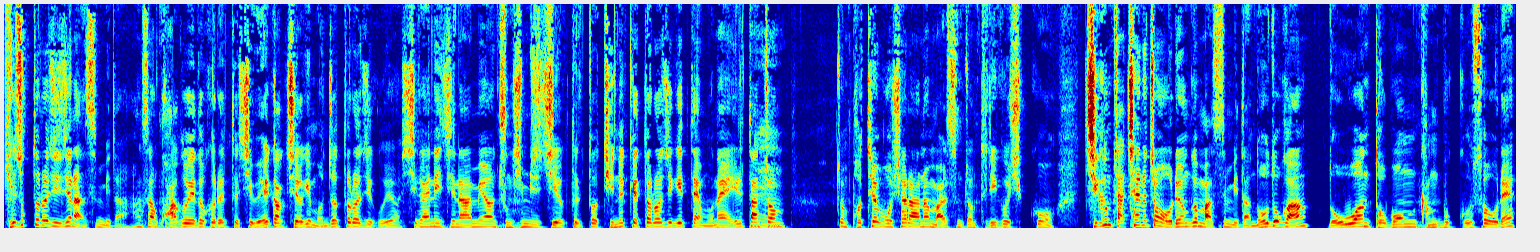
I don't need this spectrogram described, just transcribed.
계속 떨어지진 않습니다. 항상 과거에도 그랬듯이 외곽 지역이 먼저 떨어지고요. 시간이 지나면 중심지 지역들도 뒤늦게 떨어지기 때문에 일단 네. 좀, 좀 버텨보셔라는 말씀 좀 드리고 싶고 지금 자체는 좀 어려운 건 맞습니다. 노도강, 노원, 도봉, 강북구, 서울의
